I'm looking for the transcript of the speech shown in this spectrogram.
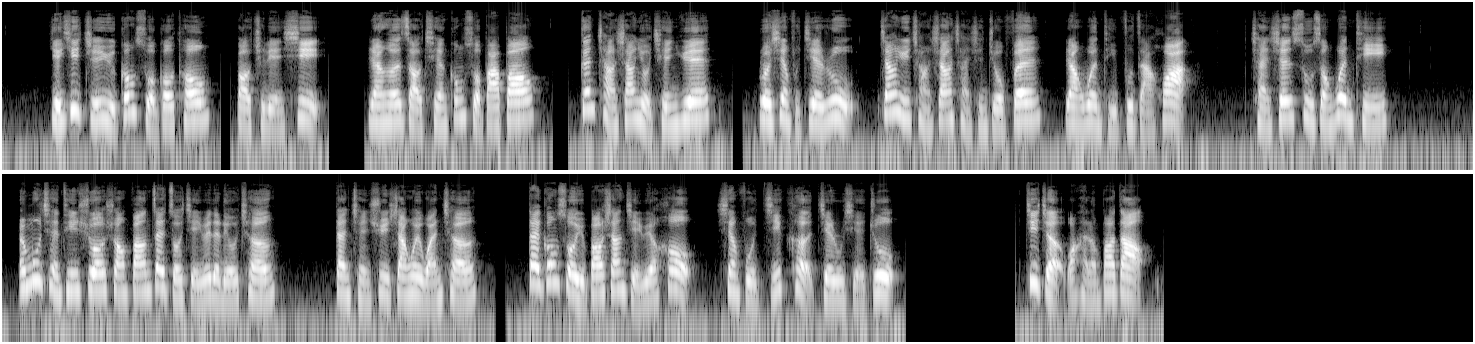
也一直与公所沟通，保持联系。然而早前公所发包，跟厂商有签约，若县府介入，将与厂商产生纠纷，让问题复杂化，产生诉讼问题。而目前听说双方在走解约的流程，但程序尚未完成。待公所与包商解约后，县府即可介入协助。记者王海龙报道。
